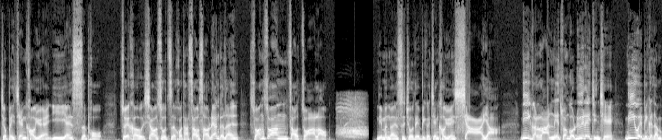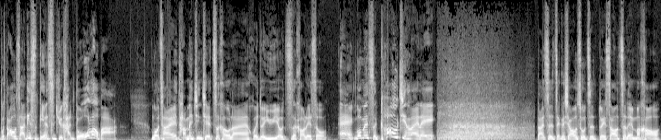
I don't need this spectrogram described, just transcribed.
就被监考员一眼识破。最后，小叔子和他嫂嫂两个人双双遭抓了。你们硬是觉得别个监考员瞎呀？你一个男的装个女的进去，你以为别个认不到噻？你是电视剧看多了吧？我猜他们进去之后呢，会对狱友自豪的说：“哎，我们是考进来的。”但是这个小叔子对嫂子那么好，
